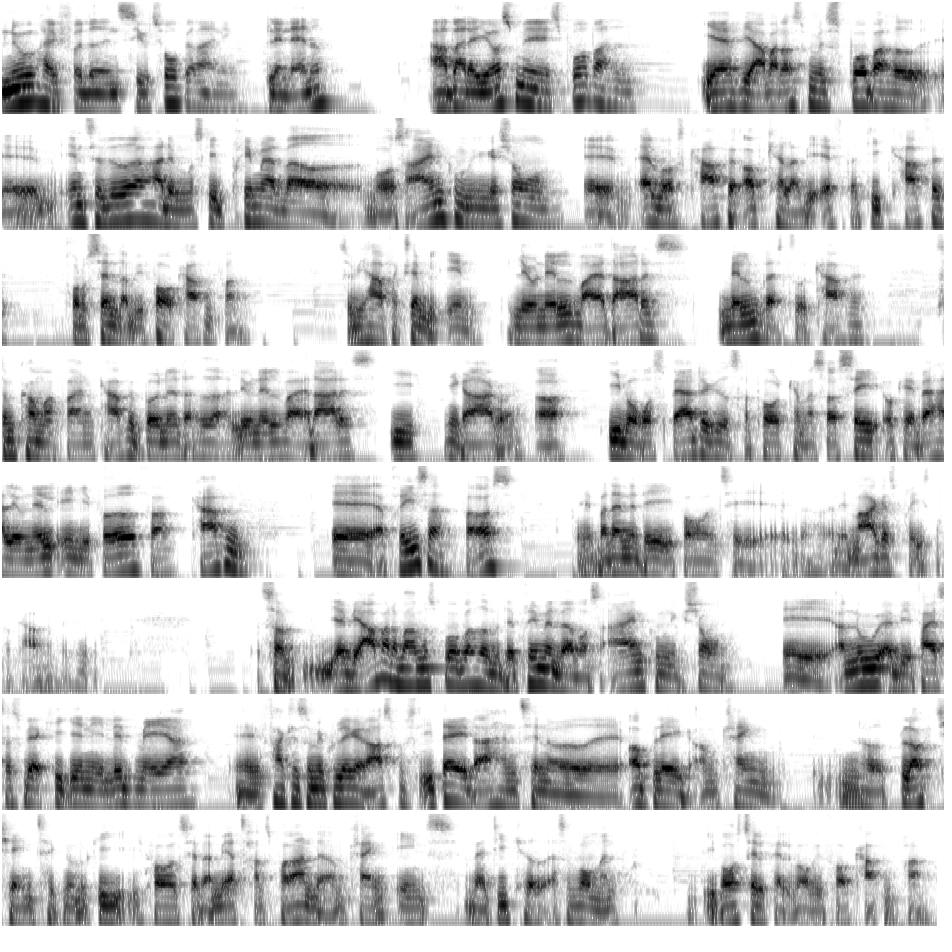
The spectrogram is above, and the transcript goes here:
Nu har I fået lavet en CO2-beregning, blandt andet. Arbejder I også med sporbarhed? Ja, vi arbejder også med sporbarhed. Øh, indtil videre har det måske primært været vores egen kommunikation. Øh, al vores kaffe opkalder vi efter de kaffeproducenter, vi får kaffen fra. Så vi har for eksempel en Leonel Valladares mellemristet kaffe, som kommer fra en kaffebunde, der hedder Leonel Valladares i Nicaragua. Og i vores bæredygtighedsrapport kan man så se, okay, hvad har Leonel egentlig fået for kaffen øh, af priser for os? Øh, hvordan er det i forhold til øh, hvad hedder det, markedsprisen på kaffen, for eksempel? Så ja, vi arbejder meget med sporbarhed, men det har primært været vores egen kommunikation. Øh, og nu er vi faktisk også ved at kigge ind i lidt mere, øh, faktisk som min kollega Rasmus, i dag der er han til noget øh, oplæg omkring noget blockchain-teknologi i forhold til at være mere transparente omkring ens værdikæde, altså hvor man i vores tilfælde, hvor vi får kaffen fra.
